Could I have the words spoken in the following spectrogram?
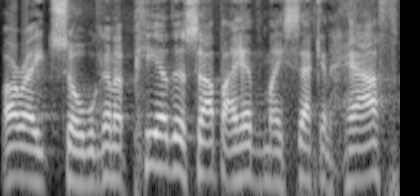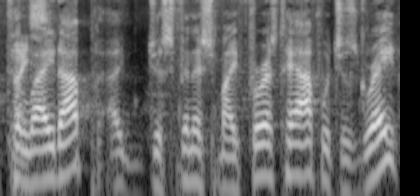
All right, so we're going to pair this up. I have my second half to Nice. light up. I just finished my first half, which is great.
